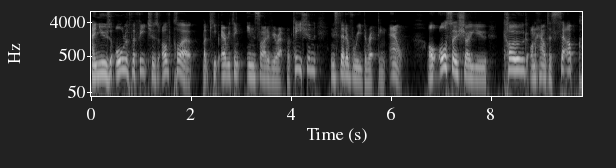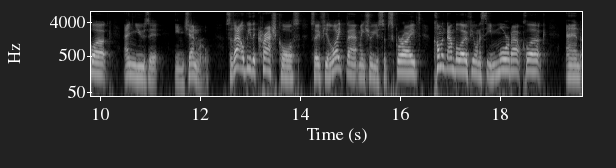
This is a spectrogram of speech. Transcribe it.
and use all of the features of Clerk, but keep everything inside of your application instead of redirecting out. I'll also show you code on how to set up Clerk and use it in general. So that'll be the crash course. So if you like that, make sure you're subscribed. Comment down below if you want to see more about Clerk, and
